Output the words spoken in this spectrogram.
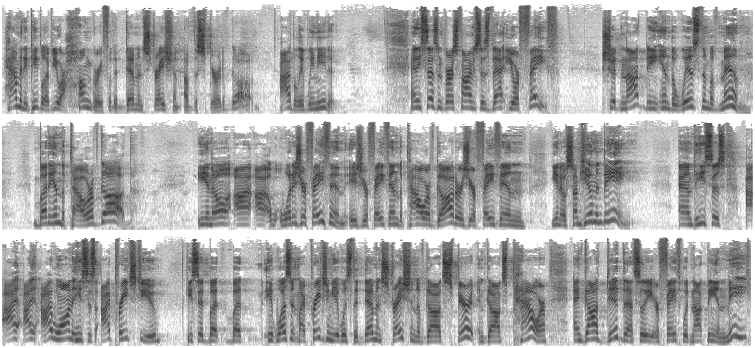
How many people of you are hungry for the demonstration of the Spirit of God? I believe we need it. And he says in verse 5, he says, that your faith should not be in the wisdom of men, but in the power of God. You know, I, I, what is your faith in? Is your faith in the power of God or is your faith in, you know, some human being? And he says, I, I, I want it. He says, I preached to you. He said, but, but it wasn't my preaching, it was the demonstration of God's Spirit and God's power. And God did that so that your faith would not be in me,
